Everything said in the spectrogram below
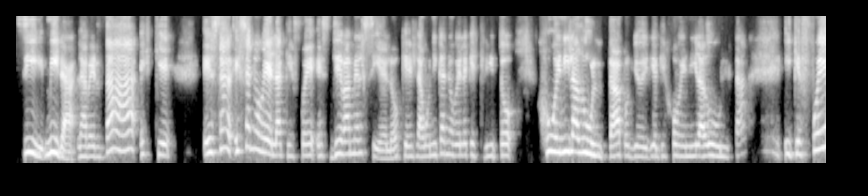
Sí, mira, la verdad es que esa, esa, novela que fue es Llévame al cielo, que es la única novela que he escrito juvenil adulta, porque yo diría que es juvenil adulta, y que fue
